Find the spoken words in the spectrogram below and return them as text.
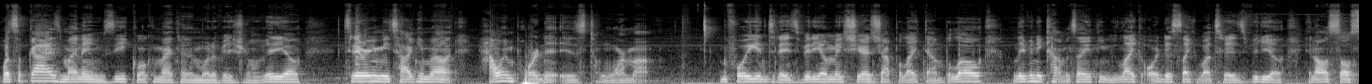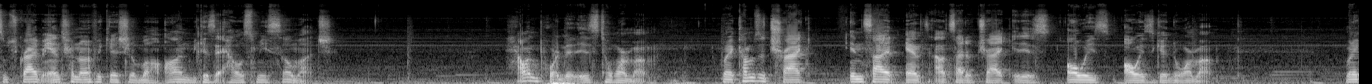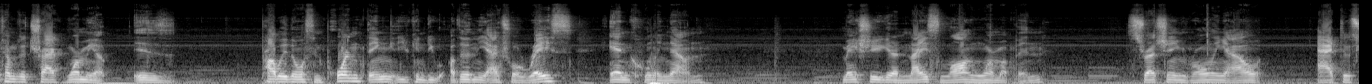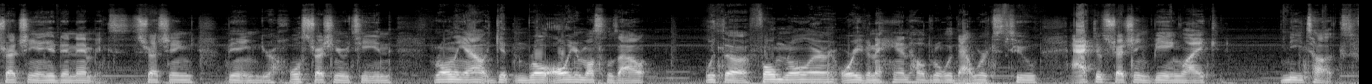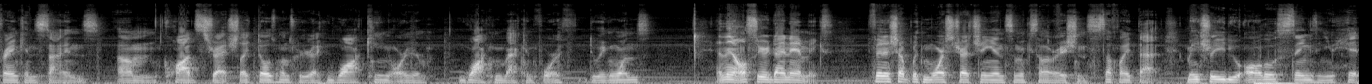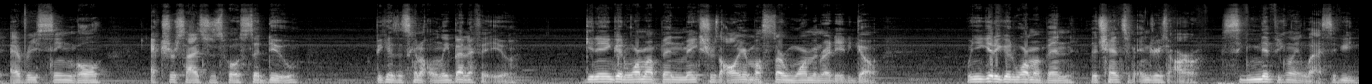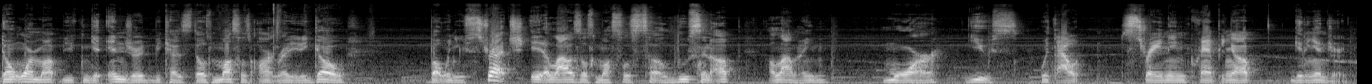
What's up guys, my name is Zeke, welcome back to another motivational video. Today we're going to be talking about how important it is to warm up. Before we get into today's video, make sure you guys drop a like down below, leave any comments on anything you like or dislike about today's video, and also subscribe and turn notification bell on because it helps me so much. How important it is to warm up. When it comes to track, inside and outside of track, it is always, always good to warm up. When it comes to track, warming up is probably the most important thing you can do other than the actual race and cooling down. Make sure you get a nice long warm up in, stretching, rolling out, active stretching, and your dynamics. Stretching being your whole stretching routine, rolling out, get roll all your muscles out with a foam roller or even a handheld roller that works too. Active stretching being like knee tucks, Frankenstein's, um, quad stretch, like those ones where you're like walking or you're walking back and forth doing ones. And then also your dynamics. Finish up with more stretching and some acceleration, stuff like that. Make sure you do all those things and you hit every single exercise you're supposed to do because it's going to only benefit you. Getting a good warm up in, make sure all your muscles are warm and ready to go. When you get a good warm up in, the chance of injuries are significantly less. If you don't warm up, you can get injured because those muscles aren't ready to go but when you stretch, it allows those muscles to loosen up, allowing more use without straining, cramping up, getting injured.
